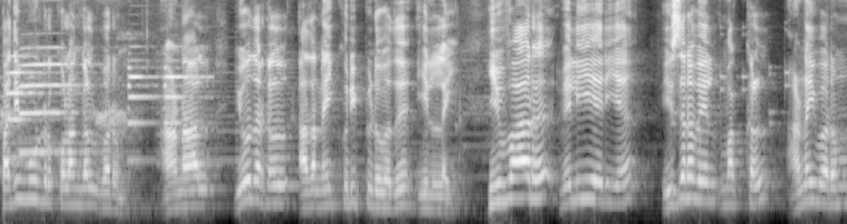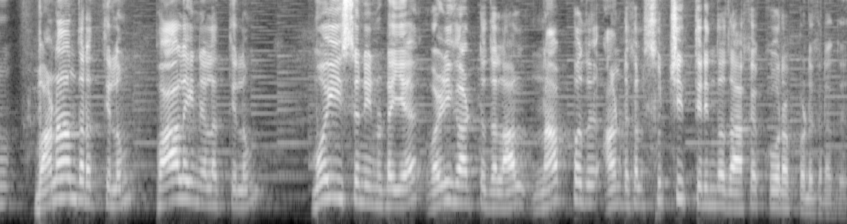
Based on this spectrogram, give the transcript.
பதிமூன்று குலங்கள் வரும். ஆனால் யூதர்கள் அதனை குறிப்பிடுவது இல்லை. இவ்வாறு வெளியேறிய இஸ்ரவேல் மக்கள் அனைவரும் வனாந்தரத்திலும் பாலை நிலத்திலும் மோயிசனினுடைய வழிகாட்டுதலால் நாற்பது ஆண்டுகள் சுற்றித் திரிந்ததாக கூறப்படுகிறது.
